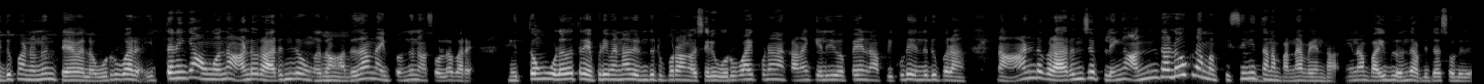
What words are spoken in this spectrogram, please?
இது பண்ணணும்னு தேவையில்ல. ஒரு ரூபா இத்தனைக்கும் அவங்க வந்து ஆண்டவர் அறிஞ்சவங்க தான். அதுதான் நான் இப்ப வந்து நான் சொல்ல வரேன். மித்தவங்க உலகத்துல எப்படி வேணாலும் இருந்துட்டு போறாங்க. சரி ஒரு ரூபாய் கூட நான் கணக்கு எழுதி வைப்பேன். நான் அப்படி கூட இருந்துட்டு போறாங்க. நான் ஆண்டவர் அறிஞ்ச பிள்ளைங்க அந்த அளவுக்கு நம்ம பிசினித்தனம் பண்ண வேண்டாம். ஏன்னா பைபிள் வந்து அப்படிதான் சொல்லுது.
